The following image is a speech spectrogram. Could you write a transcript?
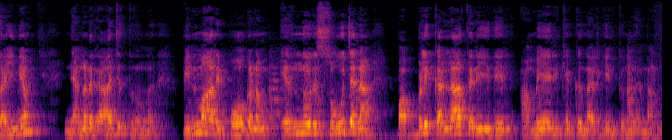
സൈന്യം ഞങ്ങളുടെ രാജ്യത്ത് നിന്ന് പിന്മാറി പോകണം എന്നൊരു സൂചന പബ്ലിക് അല്ലാത്ത രീതിയിൽ അമേരിക്കക്ക് നൽകിയിരിക്കുന്നു എന്നാണ്.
